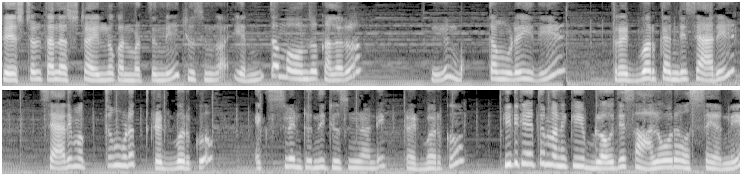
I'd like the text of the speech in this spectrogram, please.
ఫేస్టల్ కలర్ స్టైల్లో కనబడుతుంది. చూసిందా ఎంత బాగుందో కలర్. ఇది మొత్తం కూడా ఇది. థ్రెడ్ వర్క్ అండి శారీ. శారీ మొత్తం కూడా థ్రెడ్ వర్క్. ఎక్సలెంట్ ఉంది చూసిందా థ్రెడ్ వర్క్. వీటికైతే మనకి బ్లౌజెస్ ఆల్ ఓవర్ వస్తాయండి.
